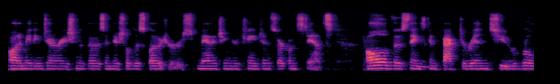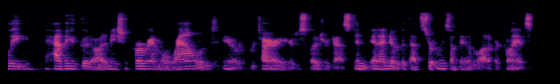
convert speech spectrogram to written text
automating generation of those initial disclosures, managing your change in circumstance. All of those things can factor into really having a good automation program around you know retiring your disclosure desk. And, and i know that that's certainly something that a lot of our clients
